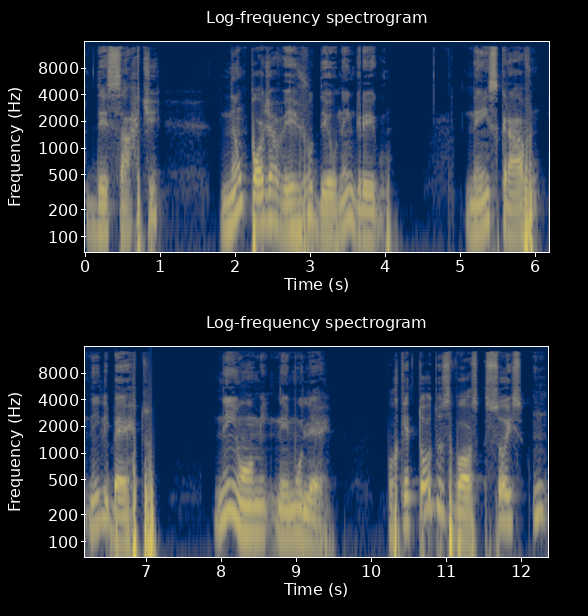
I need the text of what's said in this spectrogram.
Dessarte, não pode haver judeu nem grego, nem escravo nem liberto, nem homem nem mulher, porque todos vós sois um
